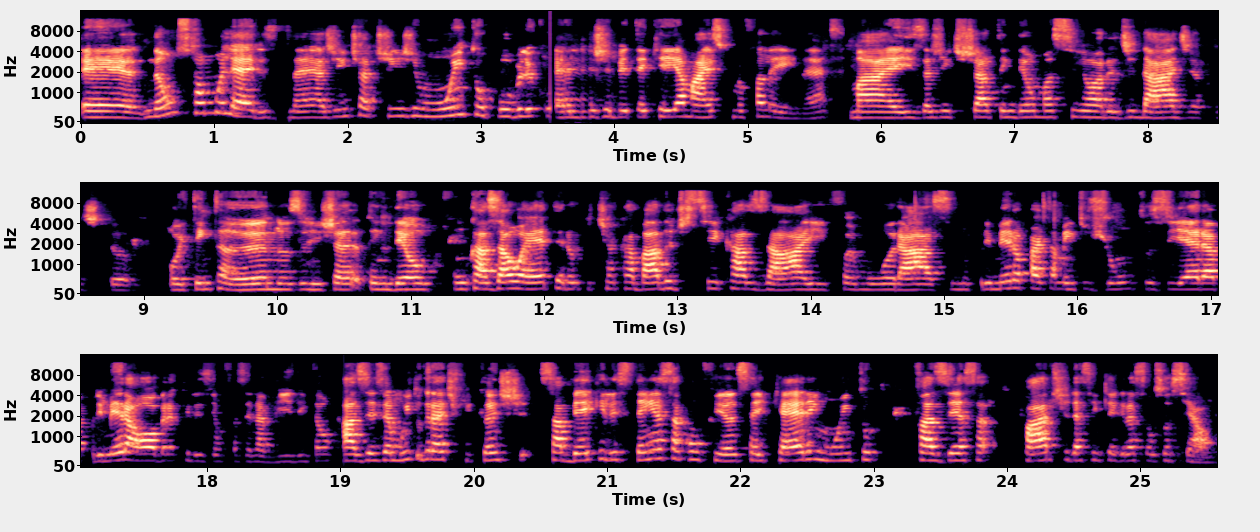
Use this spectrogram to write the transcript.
é, não só mulheres, né? A gente atinge muito o público LGBTQIA+, como eu falei, né? Mas a gente já atendeu uma senhora de idade, acredito, 80 anos, a gente atendeu um casal hétero que tinha acabado de se casar e foi morar assim, no primeiro apartamento juntos e era a primeira obra que eles iam fazer na vida. Então, às vezes é muito gratificante saber que eles têm essa confiança e querem muito fazer essa parte dessa integração social.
